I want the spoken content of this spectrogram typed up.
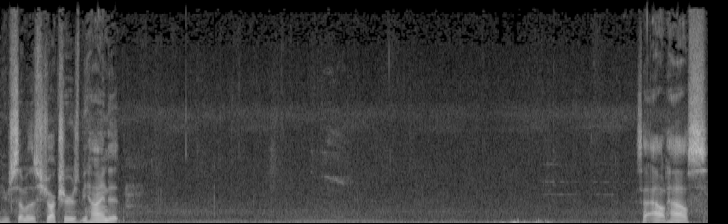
Here's some of the structures behind it. It's an outhouse.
